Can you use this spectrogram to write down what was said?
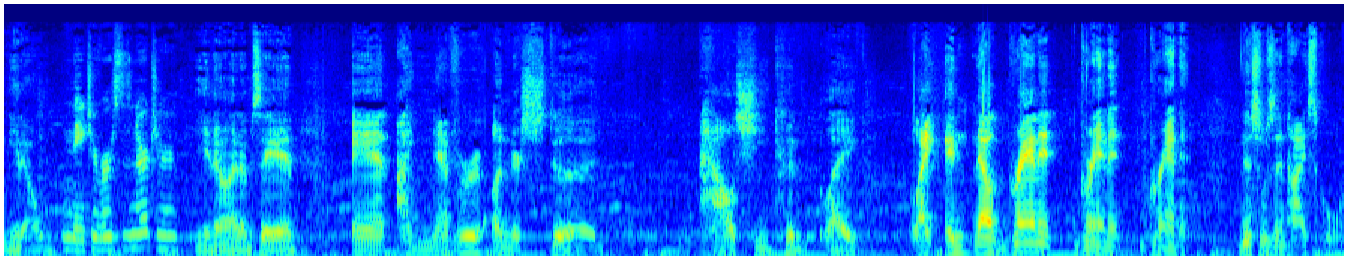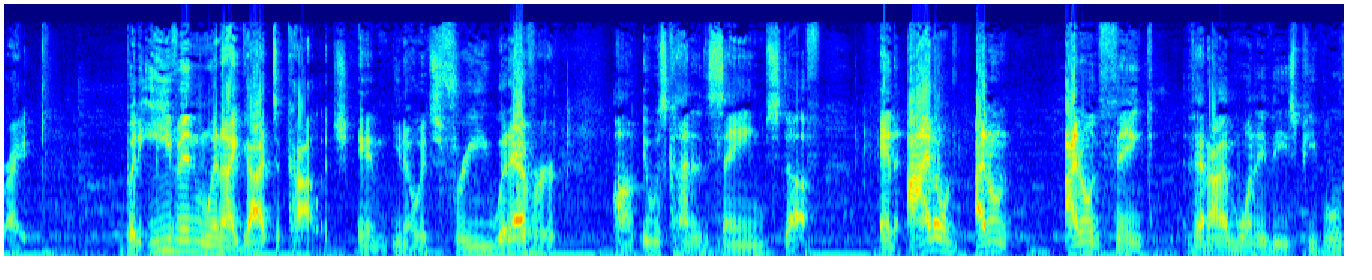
you know, Nature versus nurture. you know what I'm saying? And I never understood how she could like like and now granted granted granted this was in high school, right? But even when I got to college and you know it's free whatever, um, it was kind of the same stuff. And I don't I don't I don't think that I'm one of these people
